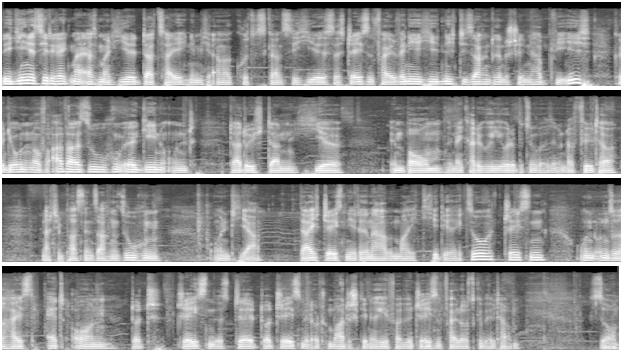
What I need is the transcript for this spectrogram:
Wir gehen jetzt hier direkt mal erstmal hier, da zeige ich nämlich einmal kurz das Ganze. Hier ist das JSON-File. Wenn ihr hier nicht die Sachen drin stehen habt wie ich, könnt ihr unten auf Other suchen, äh, gehen und dadurch dann hier im Baum in der Kategorie oder beziehungsweise unter Filter nach den passenden Sachen suchen. Und ja, da ich JSON hier drin habe, mache ich hier direkt so, JSON. Und unsere heißt addon.json. Das .json wird automatisch generiert, weil wir JSON-File ausgewählt haben. So,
